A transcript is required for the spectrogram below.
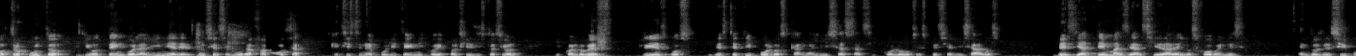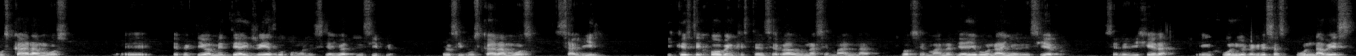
otro punto, yo tengo la línea de denuncia segura famosa que existe en el Politécnico de cualquier situación y cuando ves riesgos de este tipo los canalizas a psicólogos especializados, ves ya temas de ansiedad en los jóvenes, entonces si buscáramos, eh, efectivamente hay riesgo, como les decía yo al principio, pero si buscáramos salir y que este joven que está encerrado una semana, dos semanas, ya lleva un año de encierro, se le dijera, en junio regresas una vez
